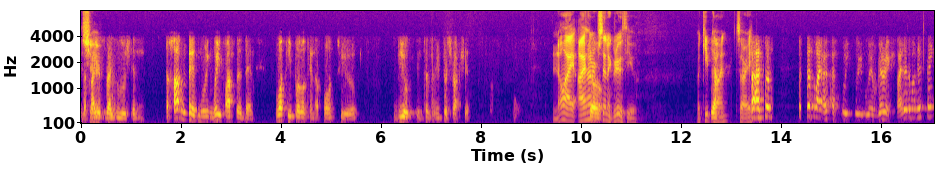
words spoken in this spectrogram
the sure. highest resolution. The hardware is moving way faster than what people can afford to build in terms of infrastructure. No, I, I 100% so, agree with you. But keep yeah. going. Sorry. So, that's why I, I, we, we, we're very excited about this thing.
